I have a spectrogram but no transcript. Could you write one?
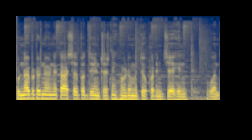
पुन्हा भेटून येऊन एका अशा पद्धतीने इंटरेस्टिंग व्हिडिओ तोपर्यंत. जय हिंद. वंदे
